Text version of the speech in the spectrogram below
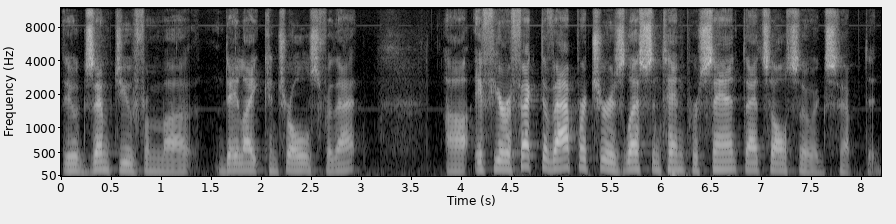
to exempt you from uh, daylight controls for that. Uh, if your effective aperture is less than 10%, that's also accepted.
